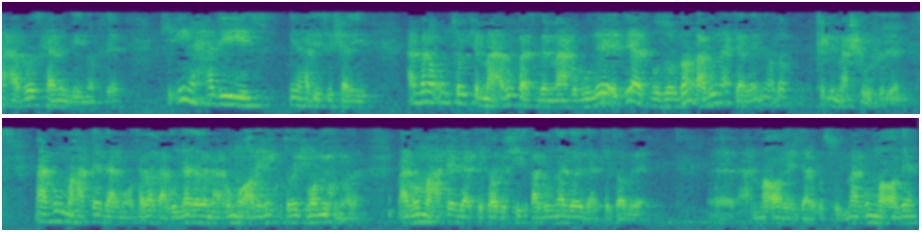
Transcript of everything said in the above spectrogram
تعرض کردیم به این نقطه که این حدیث این حدیث شریف اولا اونطور که معروف است به مقبوله ادهی از بزرگان قبول نکرده. این حالا خیلی مشهور شده. مرحوم محقق در معتبر قبول نداره. مرحوم معالمی کتابی که ما می‌خونیم حالا. مرحوم محقق در کتاب چیز قبول نداره در کتاب معارج در اصول. مرحوم معالم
